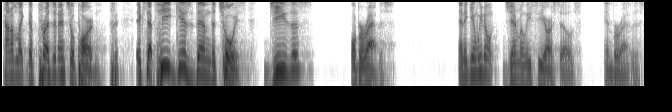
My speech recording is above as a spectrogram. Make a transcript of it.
Kind of like the presidential pardon. Except he gives them the choice Jesus or Barabbas. And again, we don't generally see ourselves in Barabbas.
